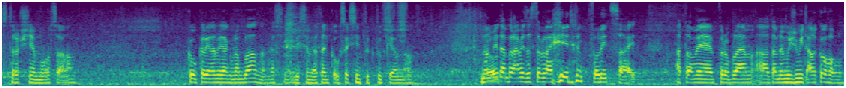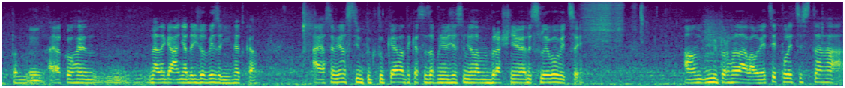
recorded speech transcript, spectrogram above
strašně moc a koukali na mě jak na blázna, jasně, když jsem měl ten kousek s tím tuk-tukem. No. No, mě tam právě zastavil jeden policajt, a tam je problém a tam nemůžu mít alkohol. Tam hmm. alkohol je nelegální a jdeš do vězení hnedka. A já jsem měl s tím tuktukem a teďka se zapomněl, že jsem měl tam v Brašně slivovici. A on mi prohledával věci, policista,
